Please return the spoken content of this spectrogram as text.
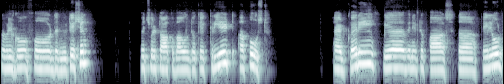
so we'll go for the mutation which will talk about okay create a post add query here we need to pass the payload.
